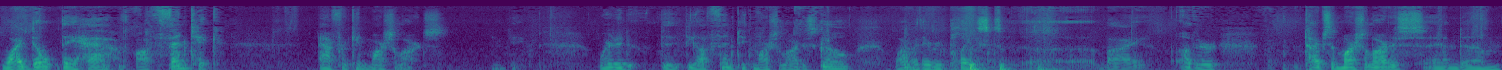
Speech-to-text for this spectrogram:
why don't they have authentic African martial arts? Okay. Where did the, the authentic martial artists go? Why were they replaced uh, by other types of martial artists? And, um,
